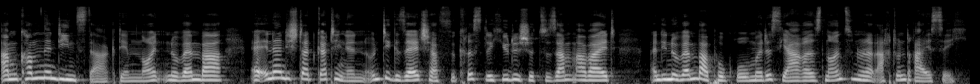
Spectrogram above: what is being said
Am kommenden Dienstag, dem 9. November, erinnern die Stadt Göttingen und die Gesellschaft für christlich-jüdische Zusammenarbeit an die Novemberpogrome des Jahres 1938,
